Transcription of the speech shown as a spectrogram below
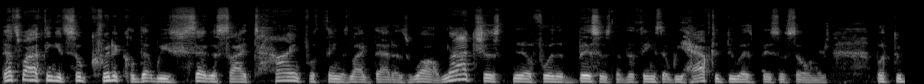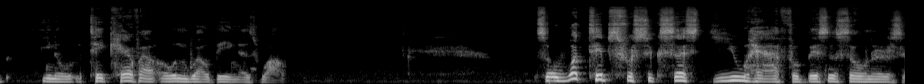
that's why i think it's so critical that we set aside time for things like that as well not just you know for the business and the things that we have to do as business owners but to you know take care of our own well-being as well so, what tips for success do you have for business owners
